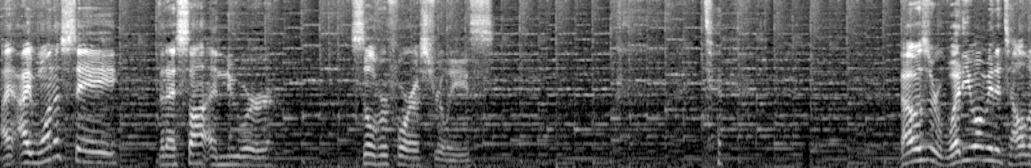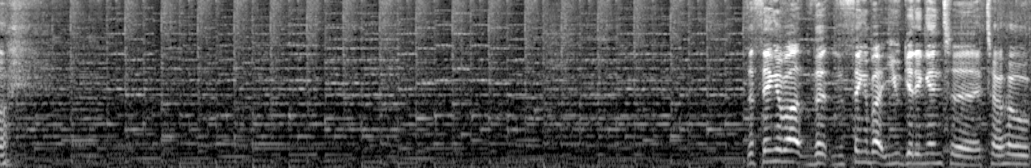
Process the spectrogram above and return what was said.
I, I want to say that I saw a newer Silver Forest release. Bowser, what do you want me to tell them? the thing about the, the thing about you getting into Touhou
